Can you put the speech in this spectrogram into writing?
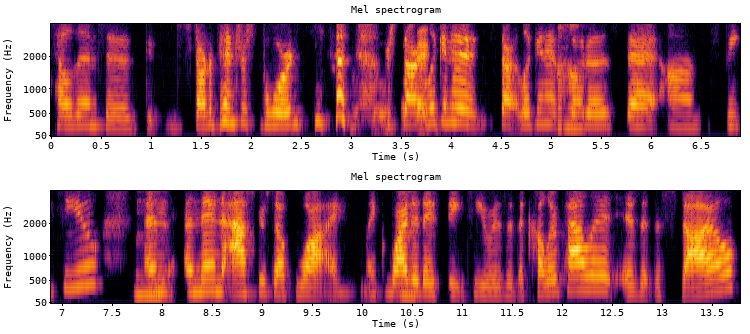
tell them to start a Pinterest board or start okay. looking at start looking at uh-huh. photos that um, speak to you mm-hmm. and and then ask yourself why like why mm-hmm. do they speak to you is it the color palette is it the style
